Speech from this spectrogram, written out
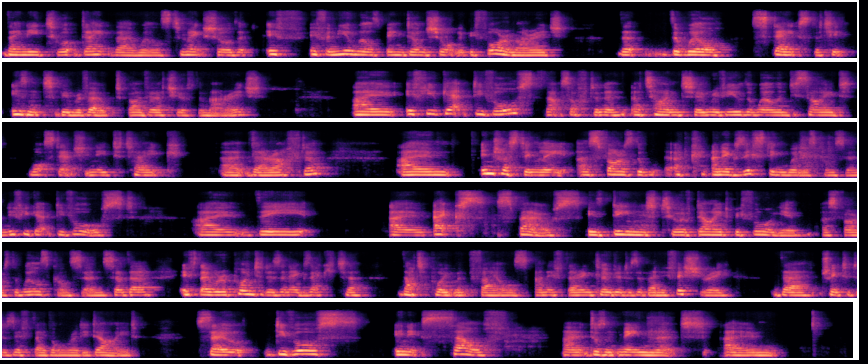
they need to update their wills to make sure that if if a new will is being done shortly before a marriage, that the will states that it isn't to be revoked by virtue of the marriage. I, if you get divorced, that's often a, a, time to review the will and decide what steps you need to take uh, thereafter. Um, interestingly, as far as the, an existing will is concerned, if you get divorced, uh, the uh, ex spouse is deemed to have died before you, as far as the will's concerned. So, if they were appointed as an executor, that appointment fails. And if they're included as a beneficiary, they're treated as if they've already died. So, divorce in itself uh, doesn't mean that um,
